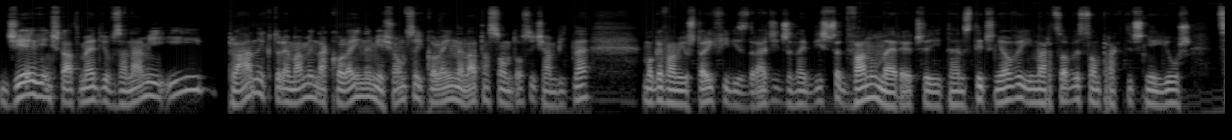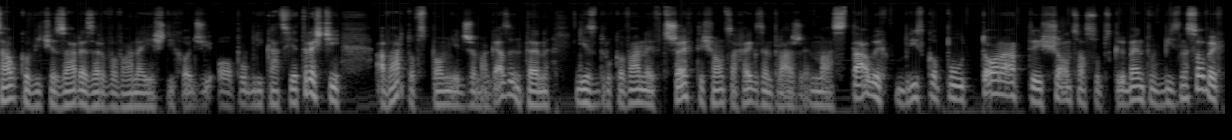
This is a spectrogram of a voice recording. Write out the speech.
9 lat mediów za nami i plany, które mamy na kolejne miesiące i kolejne lata są dosyć ambitne. Mogę Wam już w tej chwili zdradzić, że najbliższe dwa numery, czyli ten styczniowy i marcowy, są praktycznie już całkowicie zarezerwowane, jeśli chodzi o publikację treści. A warto wspomnieć, że magazyn ten jest drukowany w 3000 egzemplarzy, ma stałych blisko 1,5 tysiąca subskrybentów biznesowych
